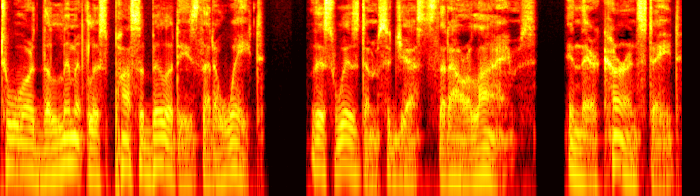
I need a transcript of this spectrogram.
toward the limitless possibilities that await. This wisdom suggests that our lives, in their current state,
